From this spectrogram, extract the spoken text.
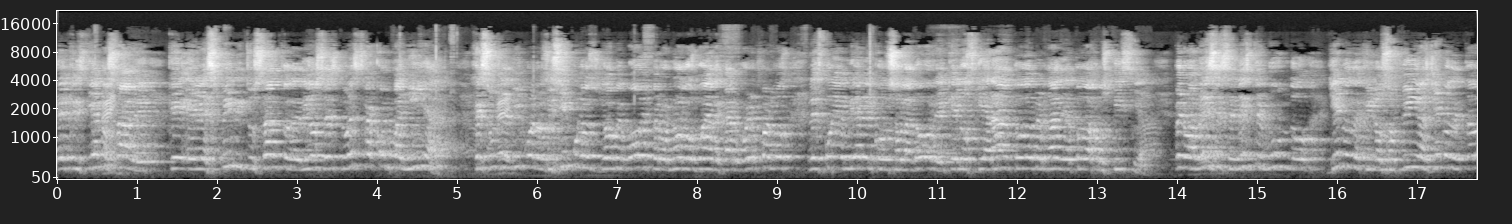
El cristiano sabe que el Espíritu Santo de Dios es nuestra compañía. Jesús le dijo a los discípulos, yo me voy, pero no los voy a dejar huérfanos, les voy a enviar el consolador, el que los guiará a toda verdad y a toda justicia. Pero a veces en este mundo lleno de filosofías, lleno de todo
